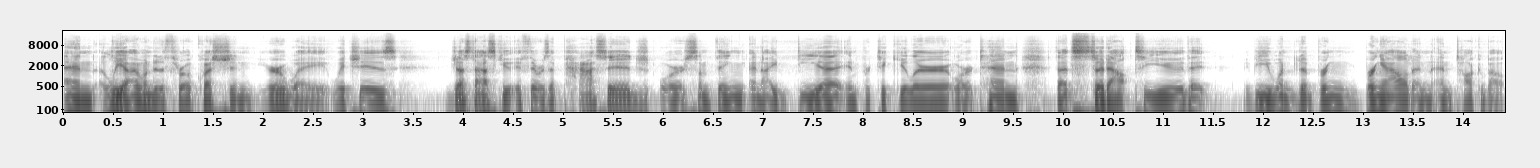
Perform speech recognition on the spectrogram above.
And Leah, I wanted to throw a question your way, which is just ask you if there was a passage or something, an idea in particular, or 10 that stood out to you that maybe you wanted to bring bring out and and talk about?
